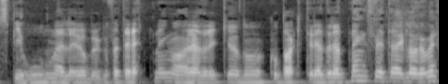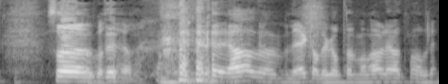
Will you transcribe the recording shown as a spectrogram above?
spion eller jobber jo ikke for etterretning og har heller ikke noe kontakter i etterretning, så vidt jeg er klar over. Så det, ja, det kan jo godt hende man har, det vet man aldri.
